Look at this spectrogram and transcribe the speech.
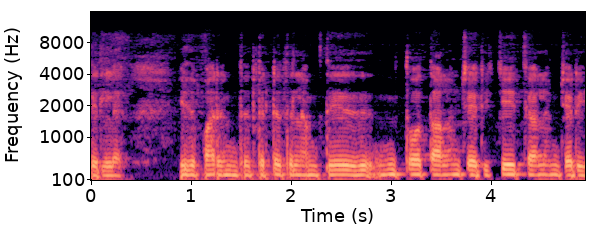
தெரியல. இது பாரு இந்த திட்டத்தில் நம் தே தோத்தாலும் சரி ஜெயித்தாலும் சரி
